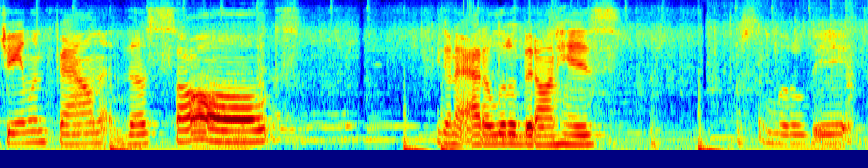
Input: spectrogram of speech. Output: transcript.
Jailyn found the salt. You're gonna add a little bit on his. Just a little bit.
